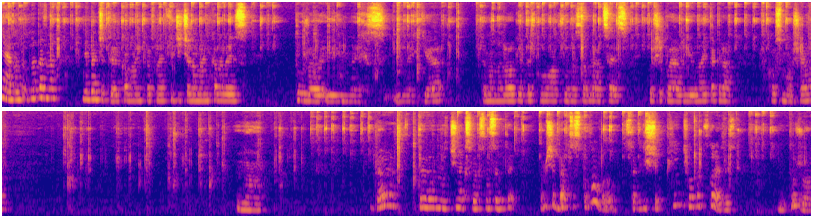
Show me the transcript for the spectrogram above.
Nie, no na pewno nie będzie tylko Minecraft. Jak widzicie na moim kanale jest dużo innych, innych gier. Demonologia też była dla Was dobra, CS bo się pojawił, no i ta gra w kosmosie. No. Ten odcinek z te, Wam się bardzo spodobał. Stawiliście 5 łapek w górę, to jest dużo.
